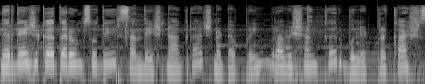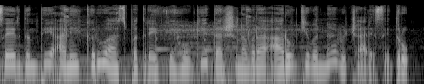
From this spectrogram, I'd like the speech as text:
ನಿರ್ದೇಶಕ ತರುಣ್ ಸುಧೀರ್, ಸಂದೇಶ್ ನಾಗರಾಜ್, ನಟ ಪ್ರೇಮ್, ರವಿಶಂಕರ್, ಬುಲೆಟ್ ಪ್ರಕಾಶ್ ಸೇರಿದಂತೆ ಅನೇಕರು ಆಸ್ಪತ್ರೆಗೆ ಹೋಗಿ ದರ್ಶನ್ ಅವರ ಆರೋಗ್ಯವನ್ನ ವಿಚಾರಿಸಿದ್ರು.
